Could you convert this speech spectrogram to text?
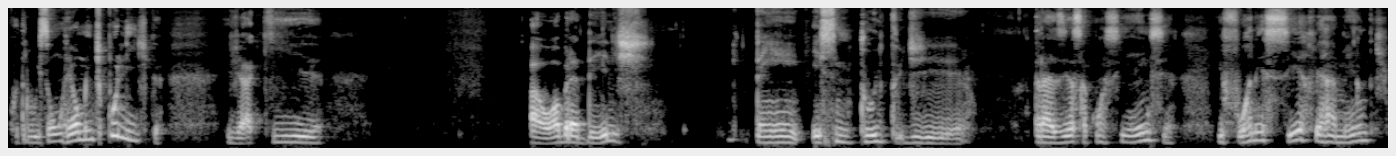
contribuição realmente política, já que a obra deles tem esse intuito de trazer essa consciência e fornecer ferramentas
